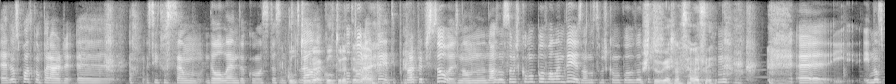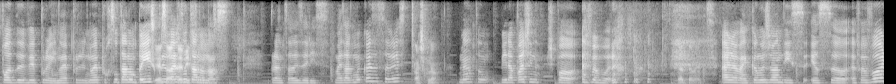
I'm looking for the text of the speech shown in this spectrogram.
Eh, não se pode comparar eh, a situação da Holanda com a situação A de cultura, Portugal. a cultura também. até, tipo, próprias pessoas. Não, nós não somos como o povo holandês, nós não somos como o povo de Os outros tugas não são assim. Uh, e, e não se pode ver por aí, não é por, não é por resultar num país que Exato, vai é resultar no diferente. nosso. Pronto, só dizer isso. Mais alguma coisa sobre este? Acho que não. Não? Então vira a página, expó a favor. Exatamente. Ora bem, como o João disse, eu sou a favor,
